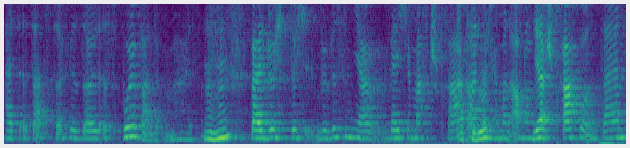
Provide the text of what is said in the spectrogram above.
als Ersatz dafür soll es Vulvalippen heißen. Weil durch, durch, wir wissen ja, welche Macht Sprache hat. Absolut. Da kann man auch noch Ja. mal Sprache und Sein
